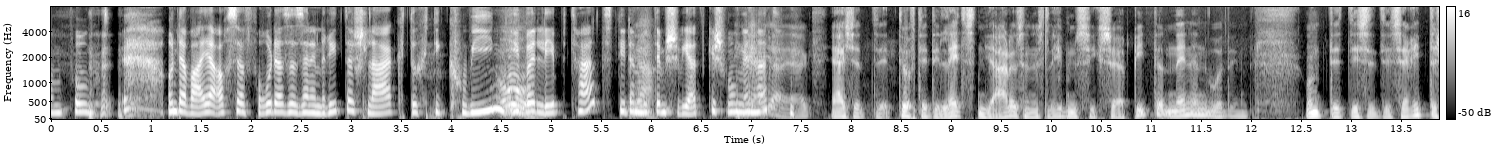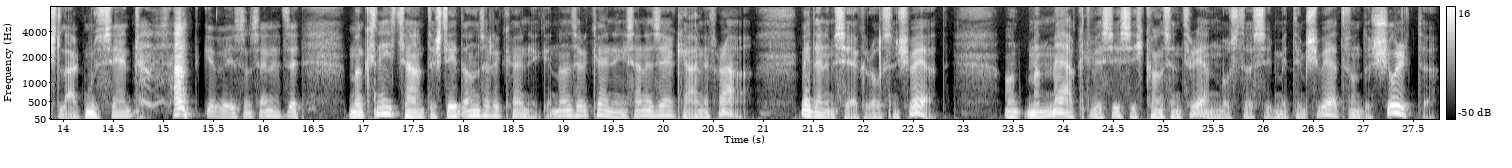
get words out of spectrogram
am Punkt. Und er war ja auch sehr froh, dass er seinen Ritterschlag durch die Queen oh. überlebt hat, die dann ja. mit dem Schwert geschwungen hat. Ja, ja. ja, also durfte die letzten Jahre seines Lebens sich Sir Peter nennen. Wurde und diese, dieser Ritterschlag muss sehr interessant gewesen sein. Also, man kniet Hand, da steht unsere Königin. Unsere Königin ist eine sehr kleine Frau mit einem sehr großen Schwert. Und man merkt, wie sie sich konzentrieren muss, dass sie mit dem Schwert von der Schulter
